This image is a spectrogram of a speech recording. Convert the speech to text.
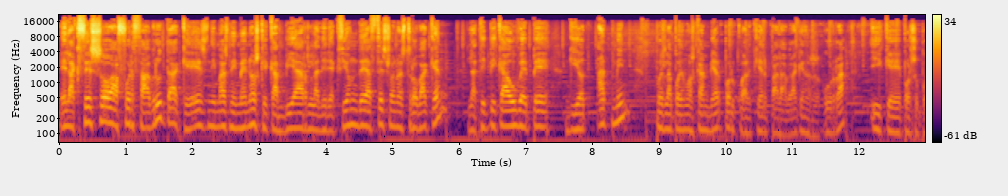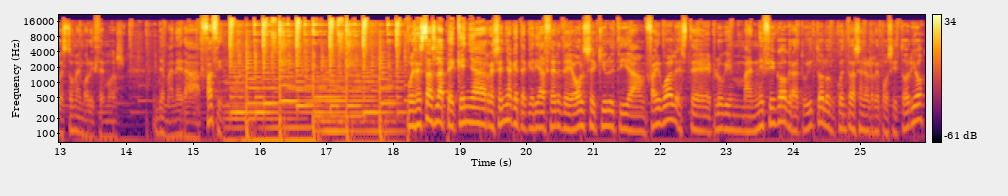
El acceso a fuerza bruta, que es ni más ni menos que cambiar la dirección de acceso a nuestro backend, la típica vp-admin, pues la podemos cambiar por cualquier palabra que nos ocurra y que por supuesto memoricemos de manera fácil. Pues esta es la pequeña reseña que te quería hacer de All Security and Firewall, este plugin magnífico, gratuito, lo encuentras en el repositorio.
